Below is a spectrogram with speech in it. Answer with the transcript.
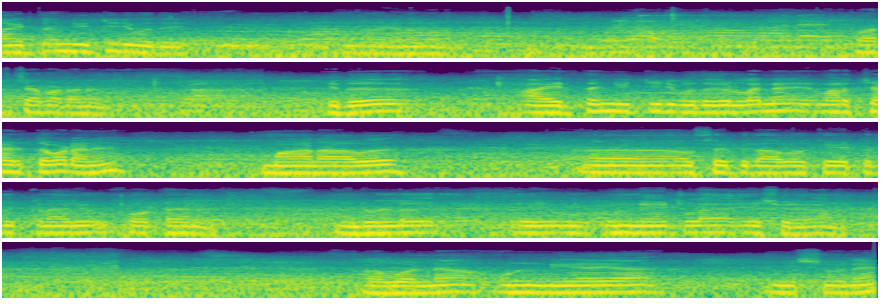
ആയിരത്തി അഞ്ഞൂറ്റി ഇരുപതിൽ ഉണ്ടായ പടം ഇത് ആയിരത്തി അഞ്ഞൂറ്റി ഇരുപതുകളിൽ തന്നെ വരച്ച അടുത്ത പടമാണ് മാതാവ് ഔസപിതാവ് ഒക്കെ ആയിട്ട് നിൽക്കുന്ന ഒരു ഫോട്ടോയാണ്. അതിന്റെ ഉള്ളിൽ ഉണ്ണിയായിട്ടുള്ള യേശുവിനെ കാണാം. അതുപോലെ തന്നെ ഉണ്ണിയായ യേശുവിനെ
